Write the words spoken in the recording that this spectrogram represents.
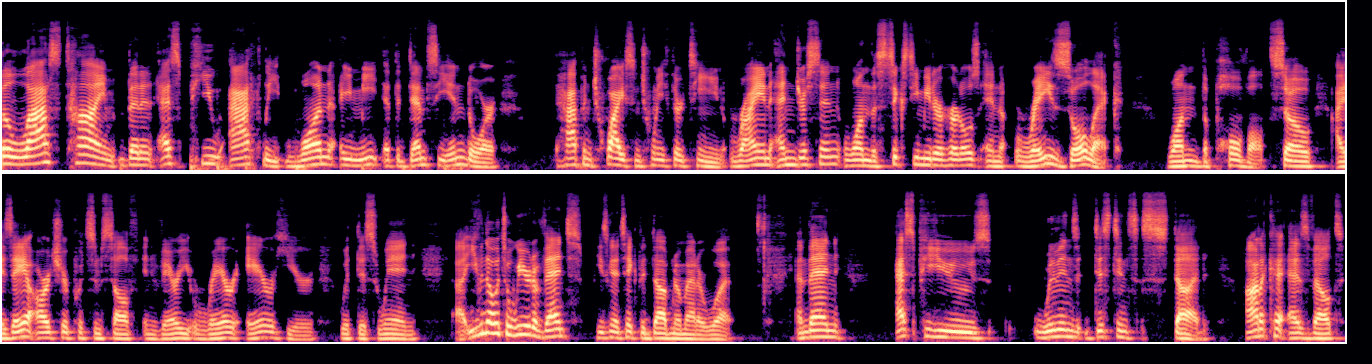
the last time that an SPU athlete won a meet at the Dempsey Indoor happened twice in 2013. Ryan Anderson won the 60 meter hurdles, and Ray Zolek won the pole vault. So Isaiah Archer puts himself in very rare air here with this win. Uh, even though it's a weird event, he's going to take the dub no matter what. And then SPU's women's distance stud, Annika Esvelt,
